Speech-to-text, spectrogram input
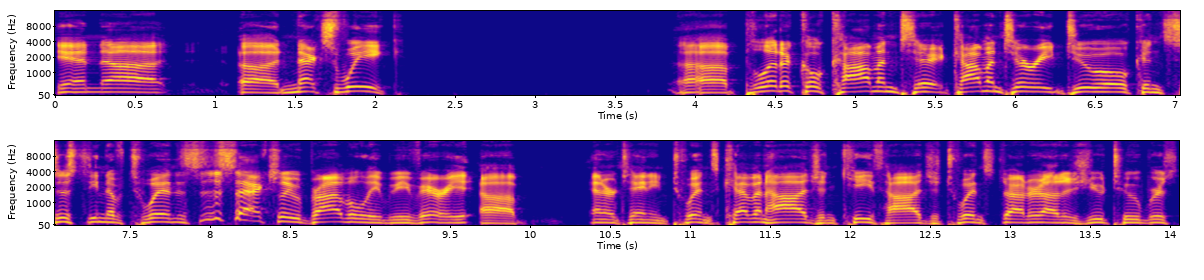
in uh, uh, next week. Uh, political commentary commentary duo consisting of twins. This actually would probably be very uh, entertaining. Twins Kevin Hodge and Keith Hodge. The twins started out as YouTubers,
